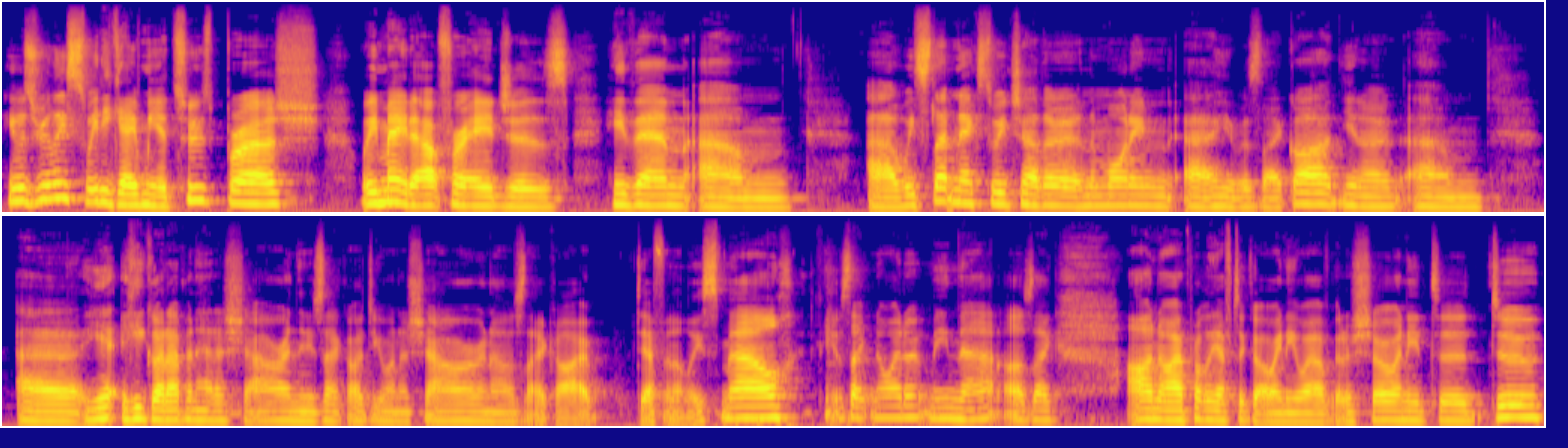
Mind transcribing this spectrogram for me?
he was really sweet. He gave me a toothbrush. We made out for ages. He then, um, uh, we slept next to each other. In the morning, uh, he was like, oh, you know, um, uh, he, he got up and had a shower. And then he's like, oh, do you want a shower? And I was like, oh, I definitely smell. He was like, no, I don't mean that. I was like, oh, no, I probably have to go anyway. I've got a show I need to do.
